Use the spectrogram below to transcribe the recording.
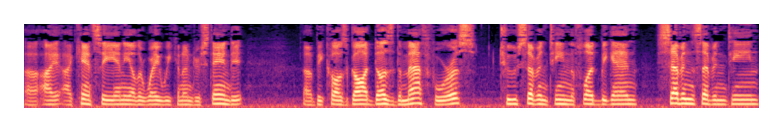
uh, I, I can't see any other way we can understand it uh, because God does the math for us. 217 the flood began, 717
